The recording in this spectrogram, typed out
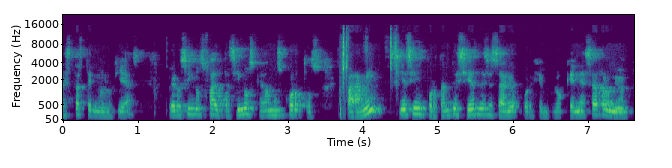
estas tecnologías, pero sí nos falta, sí nos quedamos cortos. Para mí, sí es importante, sí es necesario, por ejemplo, que en esa reunión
